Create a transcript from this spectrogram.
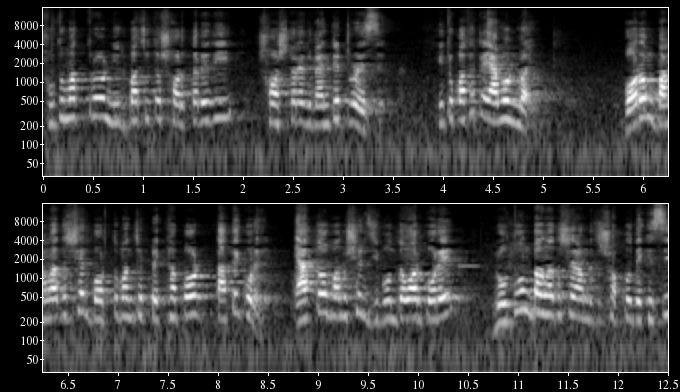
শুধুমাত্র নির্বাচিত সরকারেরই সংস্কারের ম্যান্ডেট রয়েছে, কিন্তু কথাটা এমন নয়। বরং বাংলাদেশের বর্তমান যে প্রেক্ষাপট, তাতে করে এত মানুষের জীবন দেওয়ার পরে নতুন বাংলাদেশের আমরা যে স্বপ্ন দেখেছি,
